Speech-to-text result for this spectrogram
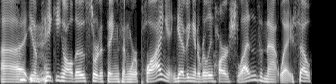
uh, mm-hmm. you know, mm-hmm. taking all those sort of things and we're applying it and giving it a really harsh lens in that way. So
